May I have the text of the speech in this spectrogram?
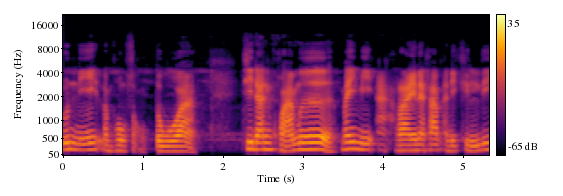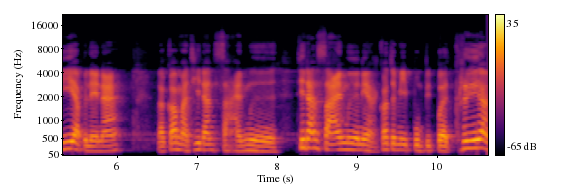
รุ่นนี้ลำโพง 2 ตัว ที่ด้านขวามือไม่มีอะไรนะครับ อันนี้คือเรียบไปเลยนะ แล้วก็มาที่ด้านซ้ายมือ ที่ด้านซ้ายมือเนี่ยก็จะมีปุ่มปิดเปิดเครื่อง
